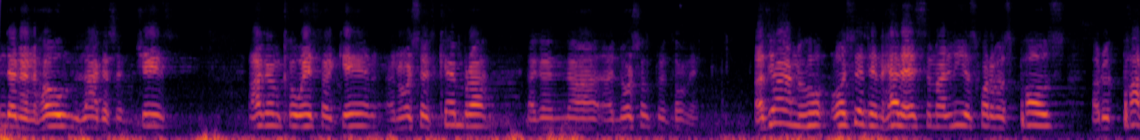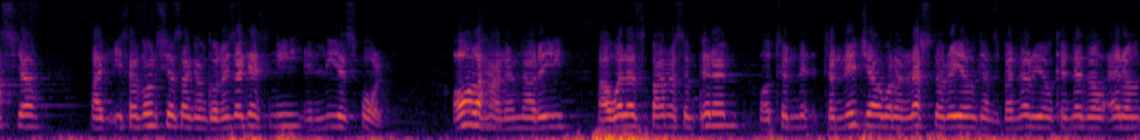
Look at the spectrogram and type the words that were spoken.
undan yn hawn lagas yn ches ag an cyweitha ger yn orsedd Cembra ag yn uh, orsedd Brythonic. A dia an orsedd yn Heles yma lias warfas pos ar yw'r pasio ag ithafonsias ag an gonys ag ni in lias ffwrdd. All a hannym na ri a welas banas yn pyren o tyrnidia war yn lester real gans banerio cyneddol erol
